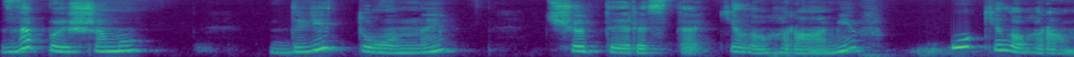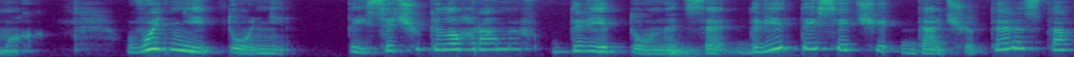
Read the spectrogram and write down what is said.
Запишемо 2 тонни 400 кілограмів у кілограмах. В одній тоні 1000 кілограмів, 2 тони це 2000, да 400,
